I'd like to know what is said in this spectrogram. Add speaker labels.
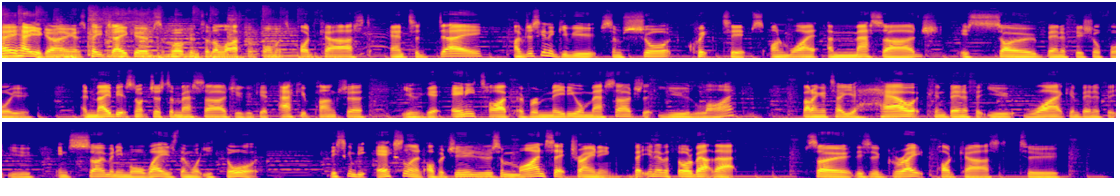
Speaker 1: Hey, how you going? It's Pete Jacobs. Welcome to the Life Performance Podcast. And today I'm just going to give you some short, quick tips on why a massage is so beneficial for you. And maybe it's not just a massage, you could get acupuncture, you could get any type of remedial massage that you like. But I'm going to tell you how it can benefit you, why it can benefit you in so many more ways than what you thought. This can be excellent opportunity to do some mindset training. Bet you never thought about that. So this is a great podcast to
